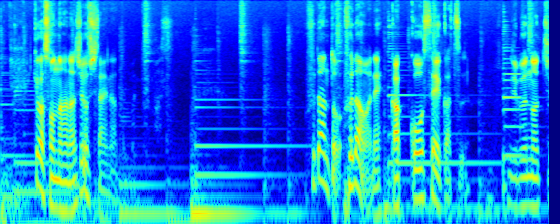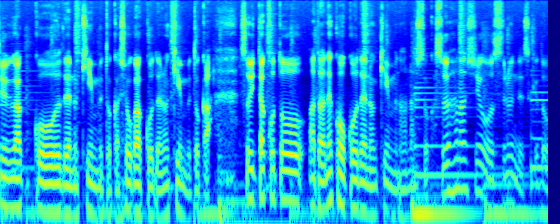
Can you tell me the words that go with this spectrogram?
今日はそんな話をしたいなと思っています。普段と普段はね学校生活自分の中学校での勤務とか小学校での勤務とかそういったことあとはね高校での勤務の話とかそういう話をするんですけど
